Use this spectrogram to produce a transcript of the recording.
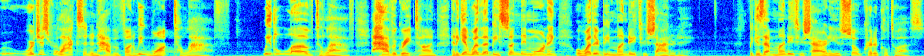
We're just relaxing and having fun. We want to laugh. We love to laugh, have a great time. And again, whether that be Sunday morning or whether it be Monday through Saturday, because that Monday through Saturday is so critical to us.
